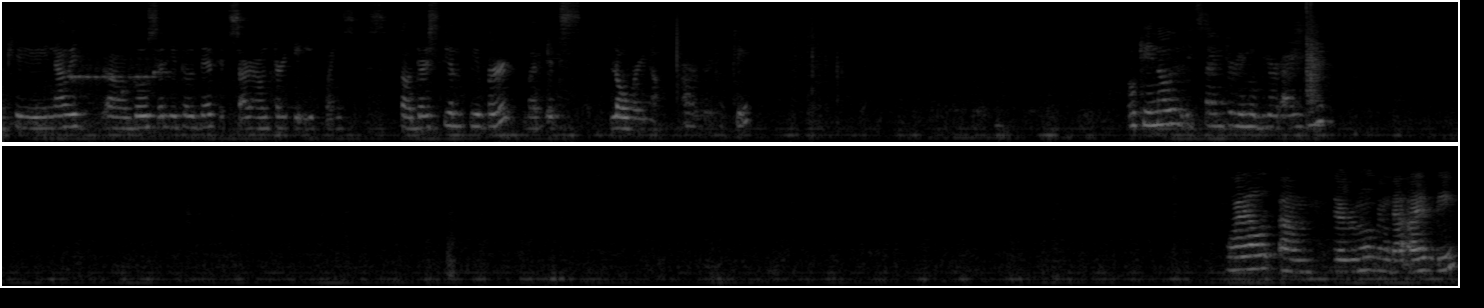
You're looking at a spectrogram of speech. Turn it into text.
Okay, now it uh, goes a little bit. It's around 38.6. So there's still fever, but it's lower now. Alright. Okay. Okay, now it's time to remove your ID. While um, they're removing the IV,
